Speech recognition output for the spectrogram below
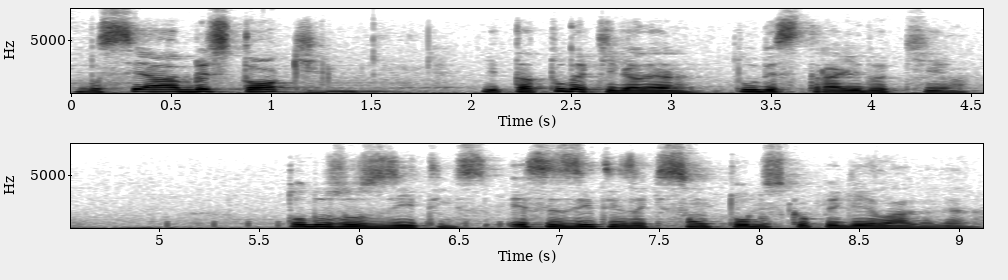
Você abre o estoque e tá tudo aqui, galera. Tudo extraído aqui, ó. Todos os itens. Esses itens aqui são todos que eu peguei lá, galera.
